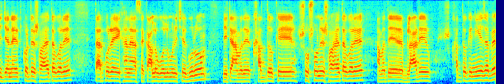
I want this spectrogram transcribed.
রিজেনারেট করতে সহায়তা করে। তারপরে এখানে আছে কালো গোলমরিচের গুঁড়ো যেটা আমাদের খাদ্যকে শোষণে সহায়তা করে, আমাদের ব্লাডের খাদ্যকে নিয়ে যাবে।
